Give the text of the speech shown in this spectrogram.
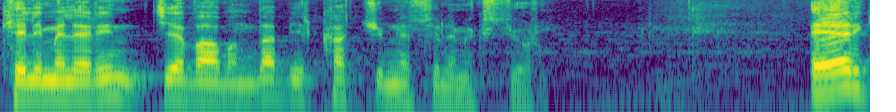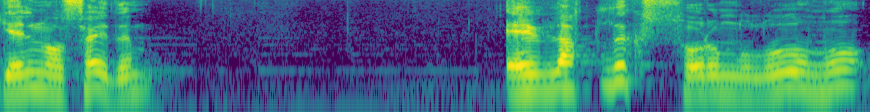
kelimelerin cevabında birkaç cümle söylemek istiyorum. Eğer gelin olsaydım, evlatlık sorumluluğumu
